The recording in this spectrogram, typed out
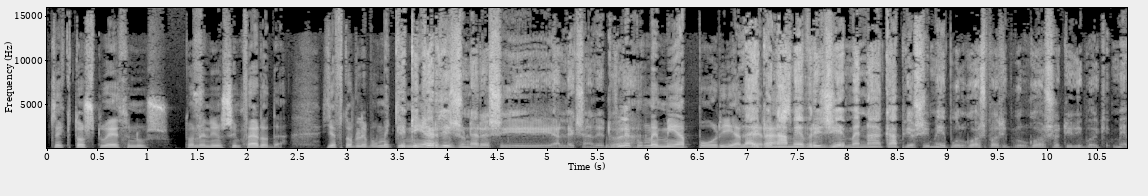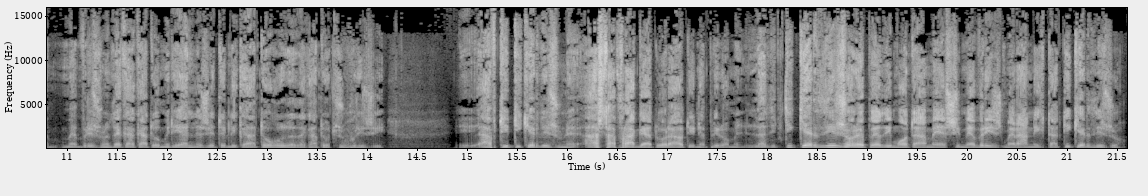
και εκτός του έθνους των Ελλήνων συμφέροντα. Γι' αυτό βλέπουμε και, Και τι μία... κερδίζουν ρε εσύ Αλέξανδρε τώρα; Βλέπουμε μία πορεία Δηλαδή το να τεράστια. με βρίζει εμένα κάποιος, είμαι υπουργός, πρωθυπουργός, οτιδήποτε. Με, με βρίζουν 10 εκατομμύρια Έλληνες και τελικά το 80% τους βρίζει. Ε, Αυτοί τι κερδίζουν. Α τα φράγκα τώρα ότι είναι πληρωμένοι. Δηλαδή τι κερδίζω ρε παιδί μου όταν με, εσύ με βρίζεις μέρα νύχτα; Τι κερδίζω;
